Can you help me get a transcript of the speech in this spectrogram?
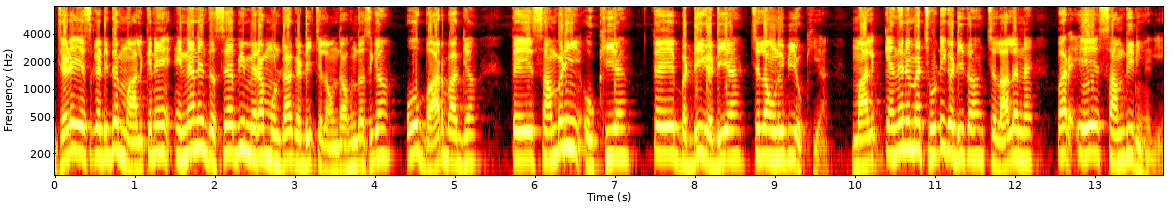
ਜਿਹੜੇ ਇਸ ਗੱਡੀ ਦੇ ਮਾਲਕ ਨੇ, ਇਹਨਾਂ ਨੇ ਦੱਸਿਆ ਵੀ ਮੇਰਾ ਮੁੰਡਾ ਗੱਡੀ ਚਲਾਉਂਦਾ ਹੁੰਦਾ ਸੀਗਾ, ਉਹ ਬਾਹਰ ਭੱਗ ਗਿਆ। ਤੇ ਸਾਂਭਣੀ ਔਖੀ ਹੈ, ਤੇ ਵੱਡੀ ਗੱਡੀ ਹੈ, ਚਲਾਉਣੀ ਵੀ ਔਖੀ ਹੈ। ਮਾਲਕ ਕਹਿੰਦੇ ਨੇ, ਮੈਂ ਛੋਟੀ ਗੱਡੀ ਤਾਂ ਚਲਾ ਲੈਣਾ ਪਰ ਇਹ ਸਮਝਦੀ ਨਹੀਂ ਹੈਗੀ।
